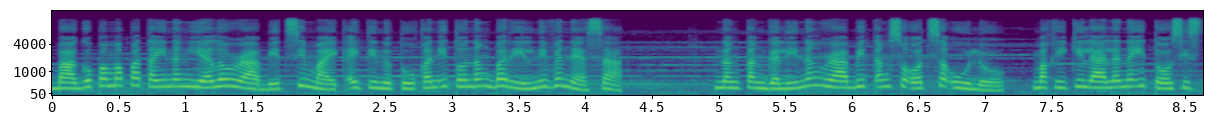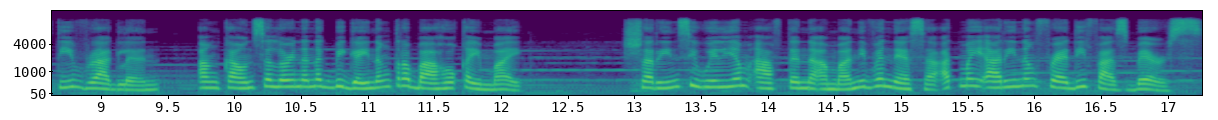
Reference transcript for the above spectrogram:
Bago pa mapatay ng Yellow Rabbit si Mike ay tinutukan ito ng baril ni Vanessa. Nang tanggalin ng rabbit ang suot sa ulo, makikilala na ito si Steve Raglan, ang counselor na nagbigay ng trabaho kay Mike. Siya rin si William Afton na ama ni Vanessa at may-ari ng Freddy Fazbear's.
